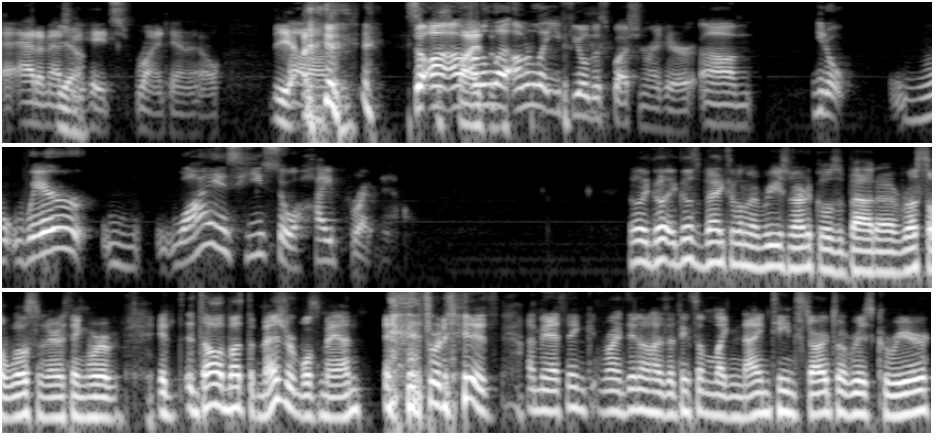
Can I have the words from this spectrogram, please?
Adam actually yeah. hates Ryan Tannehill. Yeah. Um, so I, am gonna let I'm gonna let you feel this question right here. Um, you know, where, why is he so hyped right now? Well, it, goes back to one of my recent articles about uh, Russell Wilson and everything, where it, it's all about the measurables, man. That's what it is. I mean, I think Ryan Tannehill has, I think, something like 19 starts over his career,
